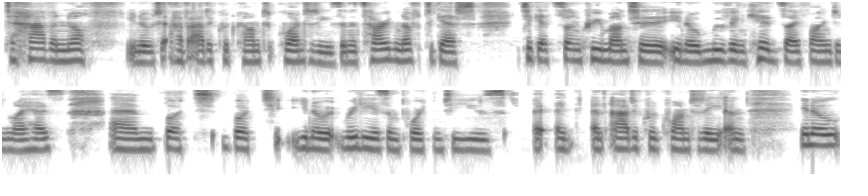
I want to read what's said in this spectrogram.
to have enough, you know, to have adequate quantities. And it's hard enough to get, to get sun cream onto, you know, moving kids, I find in my house. Um, but, but, you know, it really is important to use a, a, an adequate quantity. And, you know,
